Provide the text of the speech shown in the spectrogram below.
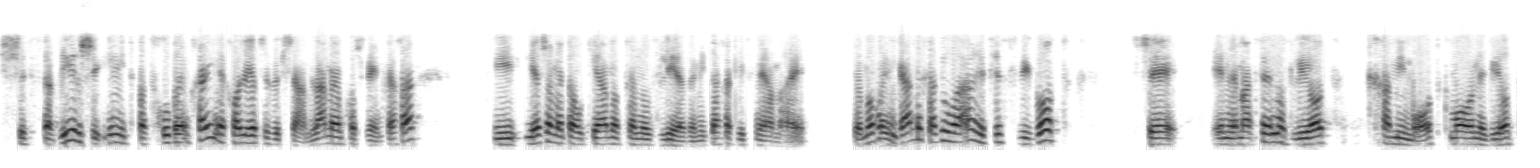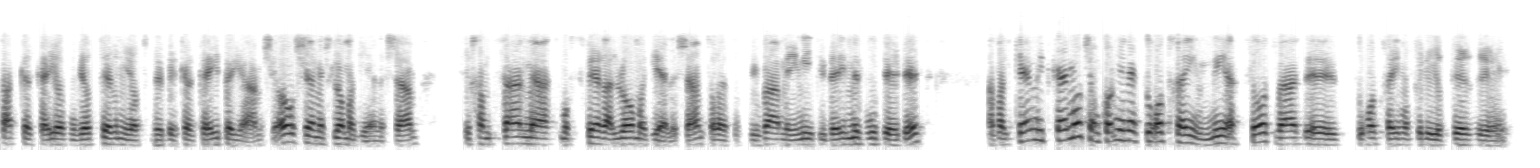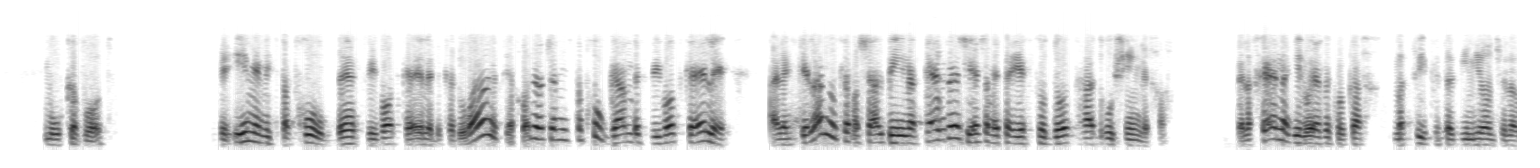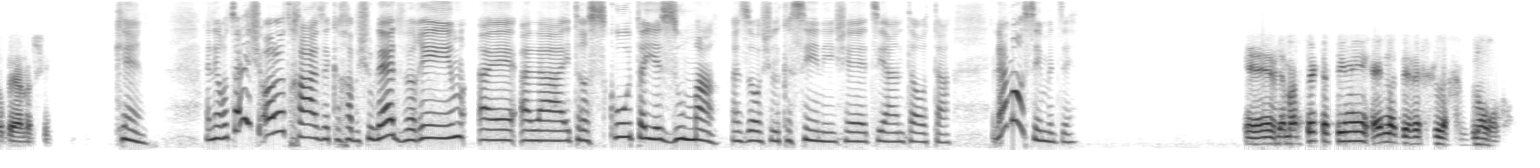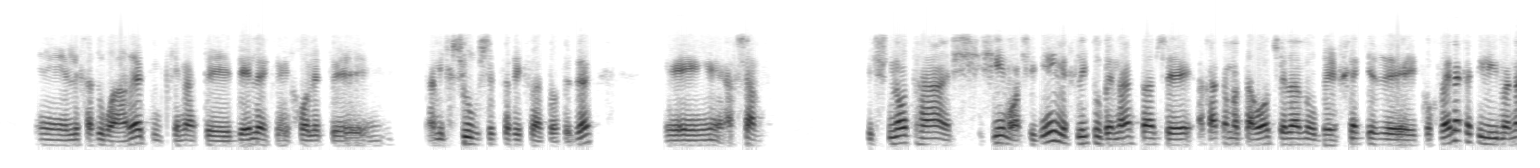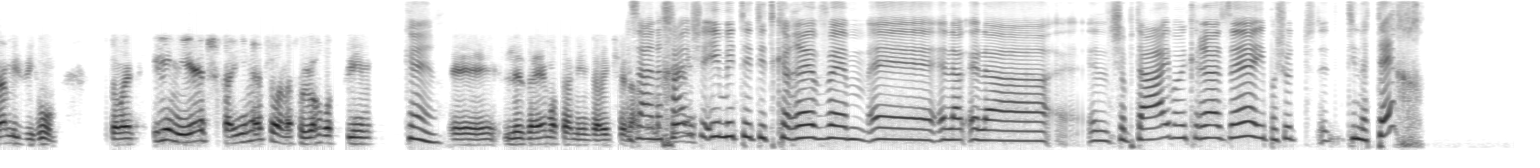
שסביר שאם יתפתחו בהם חיים, יכול להיות שזה שם. למה הם חושבים ככה? כי יש שם את האוקיינוס הנוזלי הזה, מתחת לפני המים, והם אומרים, גם בכדור הארץ יש סביבות שהן למעשה נוזליות חמימות, כמו נביאות תת-קרקעיות, נביאות טרמיות בקרקעית הים, שאור שמש לא מגיע לשם, שחמצן מהאטמוספירה לא מגיע לשם, זאת אומרת, הסביבה המימית היא די מבודדת, אבל כן מתקיימות שם כל מיני צורות חיים, מאצות ועד uh, צורות חיים אפילו יותר uh, מורכבות. ואם הם יתפתחו בסביבות כאלה בכדור הארץ, יכול להיות שהם יתפתחו גם בסביבות כאלה על אנקלנוס, למשל, בהינתן זה שיש שם את היסודות הדרושים לכך. ולכן הגילוי הזה כל כך מציף את הדמיון של הרבה אנשים. כן. אני רוצה לשאול אותך, זה ככה בשולי הדברים, אה, על ההתרסקות היזומה הזו של קסיני, שציינת אותה. למה עושים את זה? אה, למעשה קסיני אין לה דרך לחזור אה, לכדור הארץ מבחינת דלק ויכולת המכשור שצריך לעשות את זה. עכשיו, בשנות ה-60 או ה-70 החליטו בנאס"א שאחת המטרות שלנו בחקר כוכבי לכת היא להימנע מזיהום. זאת אומרת, אם יש חיים איפה, אנחנו לא רוצים כן. אה, לזהם אותם עם דברים שלנו. אז ההנחה היא שאם היא תתקרב אה, אה, אל, אל, אל שבתאי במקרה הזה, היא פשוט תנתך?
